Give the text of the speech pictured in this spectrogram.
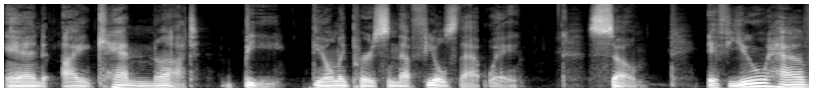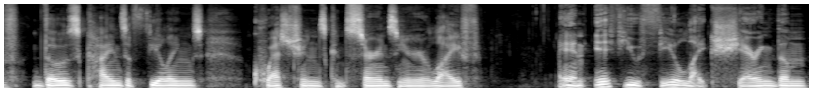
And I cannot be the only person that feels that way. So, if you have those kinds of feelings, questions, concerns in your life, and if you feel like sharing them,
